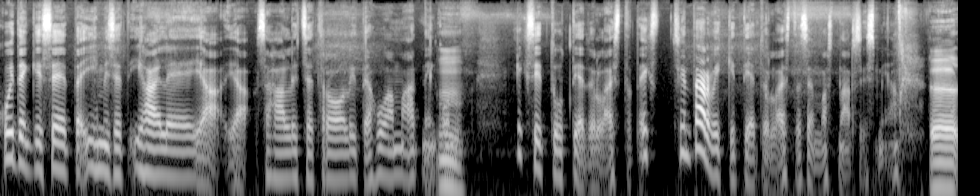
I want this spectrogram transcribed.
kuitenkin se, että ihmiset ihailee ja, ja sä hallitset roolit ja huomaat, niin kuin, Mm. eikö siitä tule tietynlaista, eikö siinä tarvikin tietynlaista semmoista narsismia? Öö,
